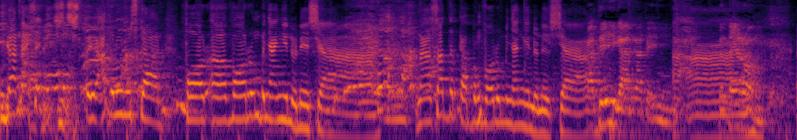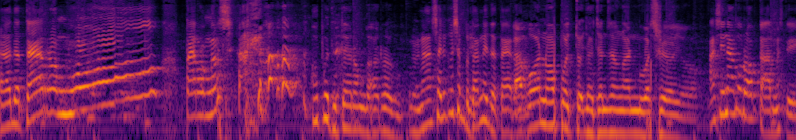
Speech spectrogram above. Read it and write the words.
Enggak nek sik- eh, aku luruskan For, eh, forum penyanyi Indonesia NASA tergabung forum penyanyi Indonesia KDI kan, KDI. Ah. The Terong. Eh, The Terong wow Terongers Apa diterong gak ero aku? Lho NASA itu sebutannya The Lah Terong kono apa cuk jajan sengan buas Rioyo. Asin aku roka mesti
